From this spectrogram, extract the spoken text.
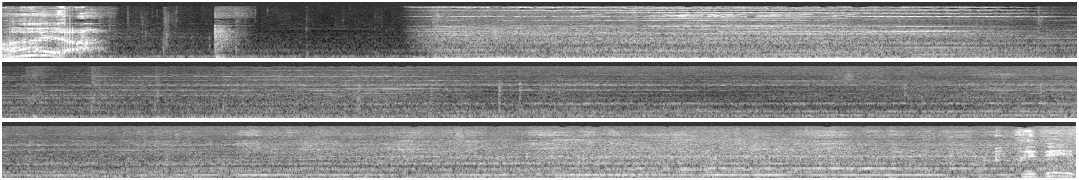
Ah ja. Revelio.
